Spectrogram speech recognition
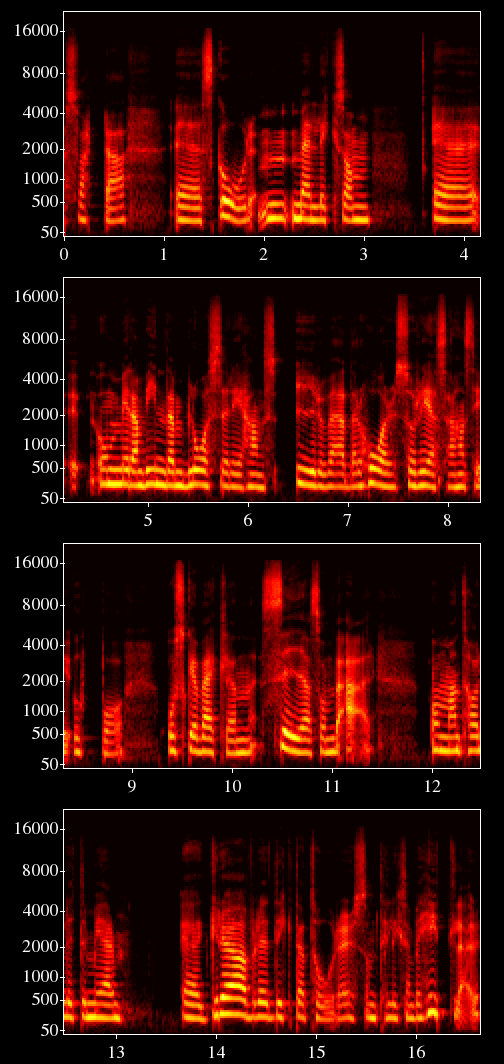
Svarta eh, skor. Men liksom, eh, och medan vinden blåser i hans yrväderhår så reser han sig upp och, och ska verkligen säga som det är. Om man tar lite mer eh, grövre diktatorer som till exempel Hitler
